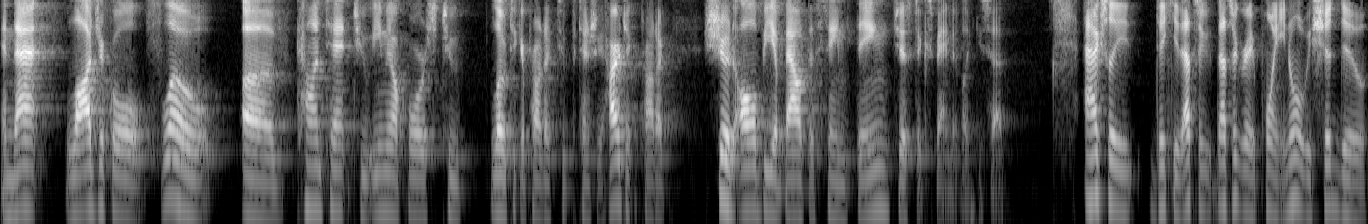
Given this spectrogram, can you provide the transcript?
And that logical flow of content to email course to low ticket product to potentially higher ticket product should all be about the same thing, just expanded, like you said. Actually, Dickie, that's a that's a great point. You know what we should do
